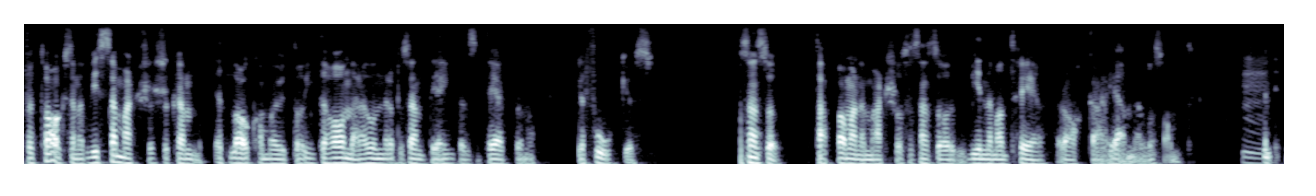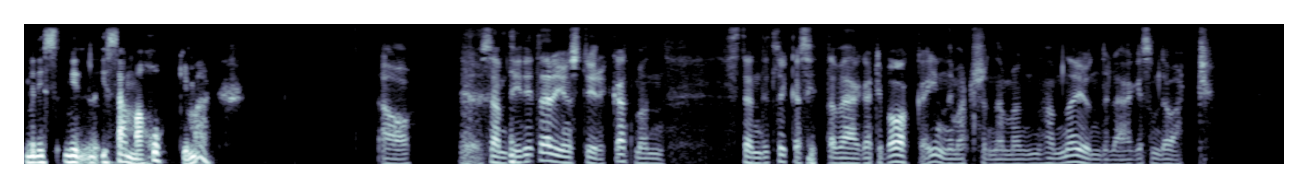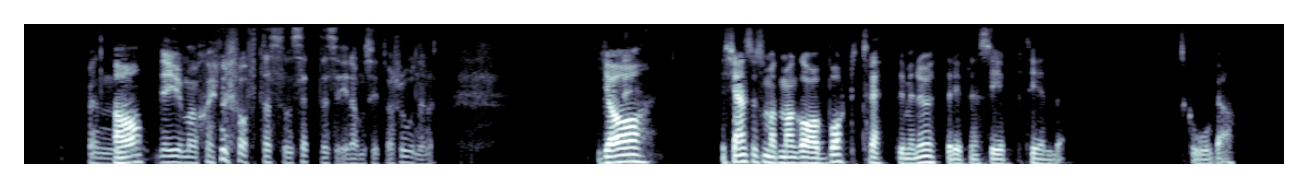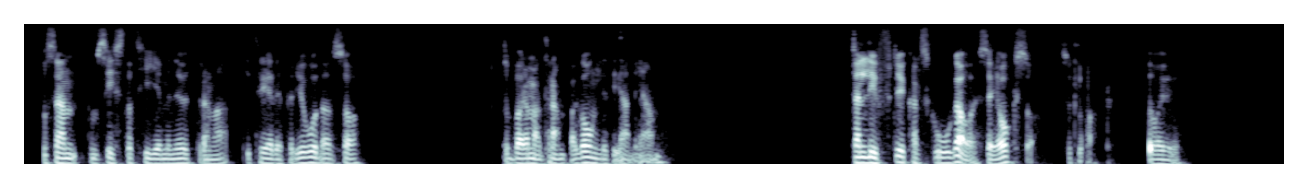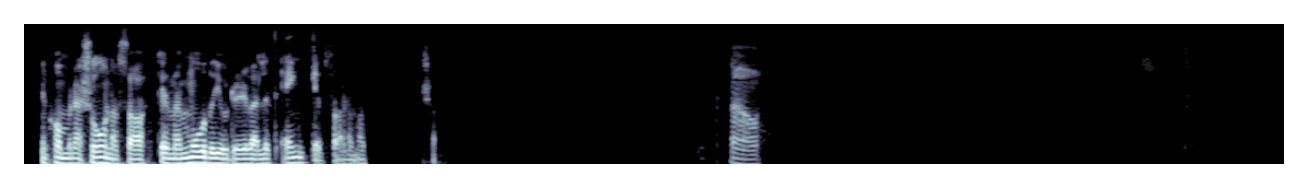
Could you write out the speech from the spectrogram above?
för ett tag sedan att vissa matcher så kan ett lag komma ut och inte ha den här hundraprocentiga intensiteten eller fokus. Och sen så tappar man en match och så sen så vinner man tre raka igen eller något sånt. Mm. Men, men i, i, samma hockeymatch. Ja, samtidigt är det ju en styrka att man ständigt lyckas hitta vägar tillbaka in i matchen när man hamnar i underläge som det vart. Men ja. det är ju man själv oftast som sätter sig i de situationerna. Ja, det känns ju som att man gav bort 30 minuter i princip till Skoga. Och sen de sista 10 minuterna i tredje perioden så så börjar man trampa igång lite grann igen. Sen lyfte ju Karlskoga sig också såklart. Det var ju en kombination av saker men Modo gjorde det väldigt enkelt för dem att Ja.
